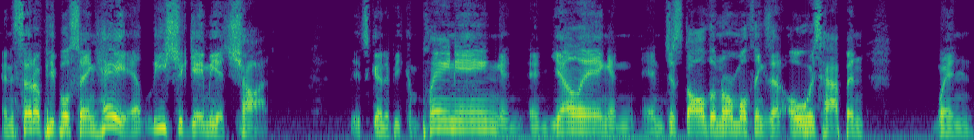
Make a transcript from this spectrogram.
And instead of people saying, Hey, at least you gave me a shot, it's going to be complaining and, and yelling and, and just all the normal things that always happen when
